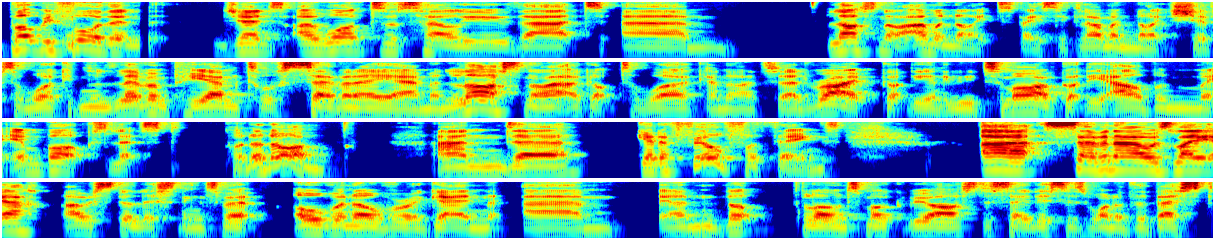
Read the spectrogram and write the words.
But before then, gents, I want to tell you that um, last night I'm a nights basically. I'm a night shifts. I'm working 11 p.m. till 7 a.m. And last night I got to work and I said, right, got the interview tomorrow. I've got the album in my inbox. Let's put it on and uh, get a feel for things. Uh, seven hours later, I was still listening to it over and over again. Um, and not blowing smoke up your ass to say this is one of the best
